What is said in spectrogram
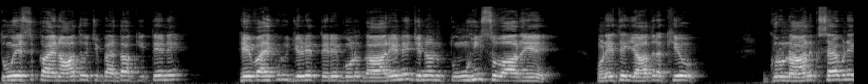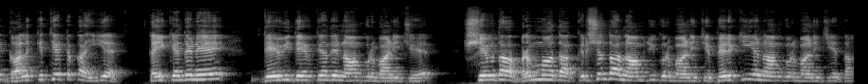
ਤੂੰ ਇਸ ਕਾਇਨਾਤ ਵਿੱਚ ਪੈਦਾ ਕੀਤੇ ਨੇ। हे ਵਾਹਿਗੁਰੂ, ਜਿਹੜੇ ਤੇਰੇ ਗੁਣ ਗਾ ਰਹੇ ਨੇ, ਜਿਨ੍ਹਾਂ ਨੂੰ ਤੂੰ ਹੀ ਸਵਾਰ ਰਿਹਾ ਹੁਣ ਇੱਥੇ ਯਾਦ ਰੱਖਿਓ ਗੁਰੂ ਨਾਨਕ ਸਾਹਿਬ ਨੇ ਗੱਲ ਕਿੱਥੇ ਟਿਕਾਈ ਹੈ? ਕਈ ਕਹਿੰਦੇ ਨੇ ਦੇਵੀ ਦੇਵਤਿਆਂ ਦੇ ਨਾਮ ਗੁਰਬਾਣੀ 'ਚ ਹੈ। ਸ਼ਿਵ ਦਾ, ਬ੍ਰਹਮਾ ਦਾ, ਕ੍ਰਿਸ਼ਨ ਦਾ ਨਾਮ ਜੀ ਗੁਰਬਾਣੀ 'ਚ ਫਿਰ ਕੀ ਹੈ ਨਾਮ ਗੁਰਬਾਣੀ 'ਚ ਤਾਂ?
